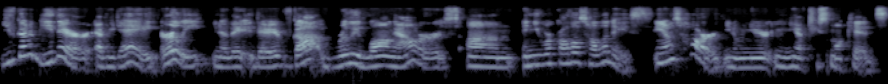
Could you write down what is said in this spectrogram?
you've got to be there every day early. You know, they they've got really long hours, um, and you work all those holidays. You know, it's hard. You know, when you're when you have two small kids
